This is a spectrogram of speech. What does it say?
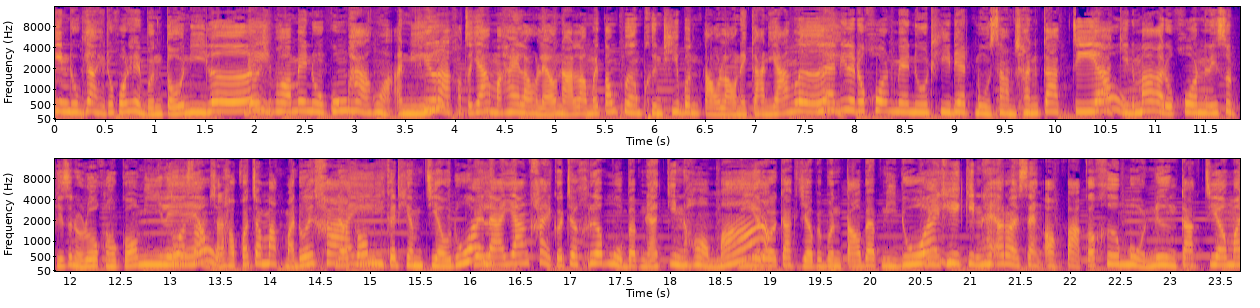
กินทุกอย่างที่ทุกคนเห็นบนโต๊ะนี้เลย โดยเฉพาะเมนูกุ้งพาหัวอันนี้ที่ร้านเขาจะย่างมาให้เราแล้วนะ เราไม่ต้องเปลืองพื้นที่บนเตาเราในการย่างเลยและนี่เลยทุกคนเมนูทีเด็ดหมูสามชั้นกากเจียวอยากกินมากอะทุกคนในที่สุดพิษณุโลกเราก็มีแล้วตัวสามชั้นเขาก็จะหมักมาด้วยไข่แล้วก็มีกระเทียมเจียวด้วย เวลาย่างไข่ก็จะเคลือบหมูแบบเนี้ยกลิ่นหอมมาก มีโรยกากเจียวไปบนเตาแบบนี้ด้วยวิธีกินให้อร่อยแสงออกปากก็คือหมูหนึ่งกากเจียวมา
